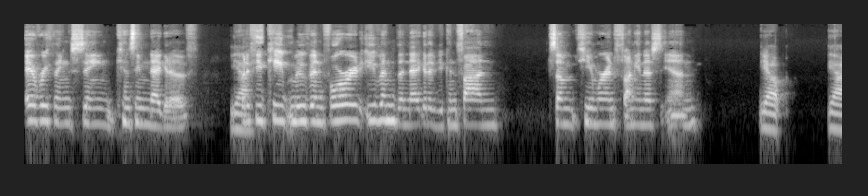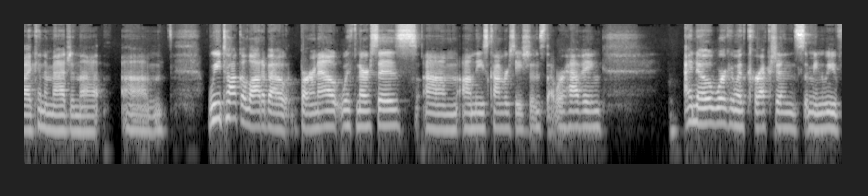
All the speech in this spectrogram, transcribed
everything seem can seem negative. Yeah, but if you keep moving forward, even the negative, you can find some humor and funniness in. Yep. Yeah, I can imagine that. Um, we talk a lot about burnout with nurses um, on these conversations that we're having. I know working with corrections, I mean, we've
